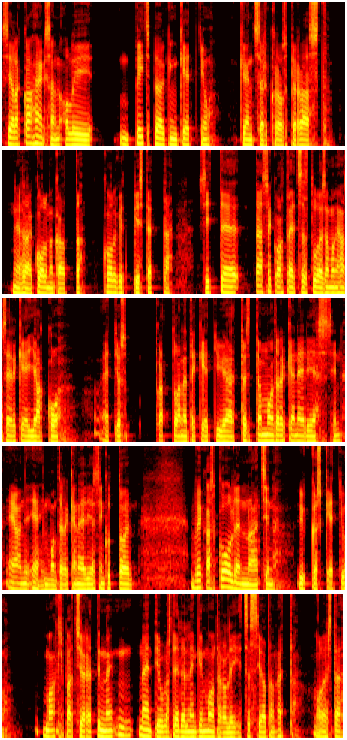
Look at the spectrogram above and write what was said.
siellä kahdeksan oli Pittsburghin ketju, Kentzer, Crosby, Rust. Ne sai kolme kautta 30 pistettä. Sitten tässä kohtaa itse asiassa tulee semmoinen ihan selkeä jako, että jos katsoo näitä ketjuja, että sitten Montreal Canadiensin, ei Montreal Canadiensin kuin toi Vegas Golden Knightsin ykkösketju. Max Pacioretti näin, näin tiukasti edelleenkin Montrealin itse sijoitan, että olen sitä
